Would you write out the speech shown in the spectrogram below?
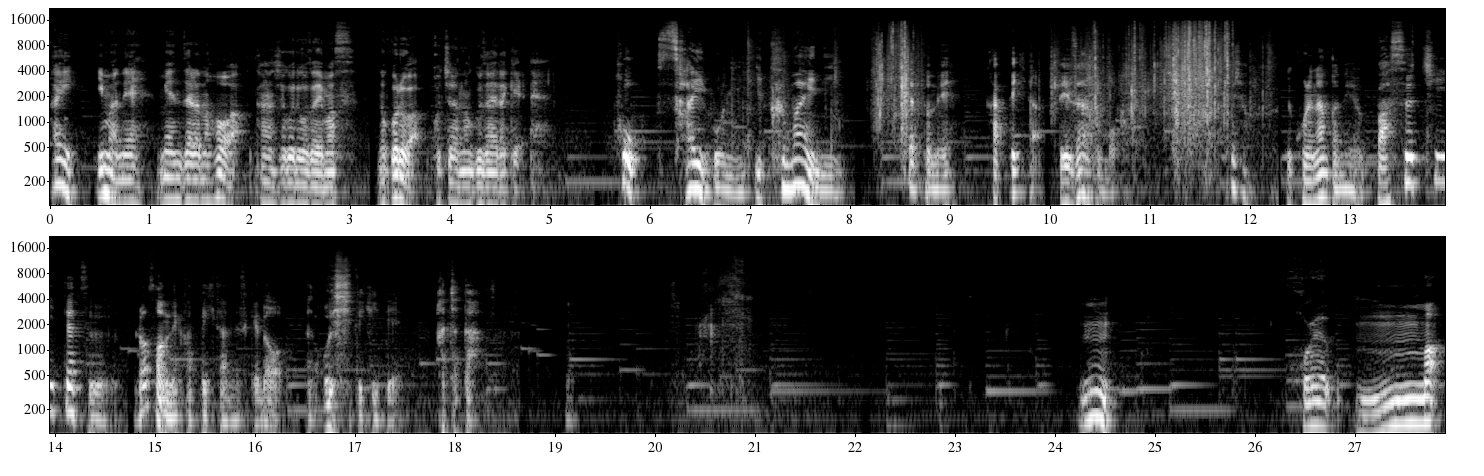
はい、今ね、麺皿の方は完食でございます。残るはこちらの具材だけ。と、最後に行く前に、ちょっとね、買ってきたデザートも。よいしょ。で、これなんかね、バスチーってやつ、ローソンで買ってきたんですけど、なんか美味しいって聞いて、買っちゃった。うん。これ、うんまっ。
